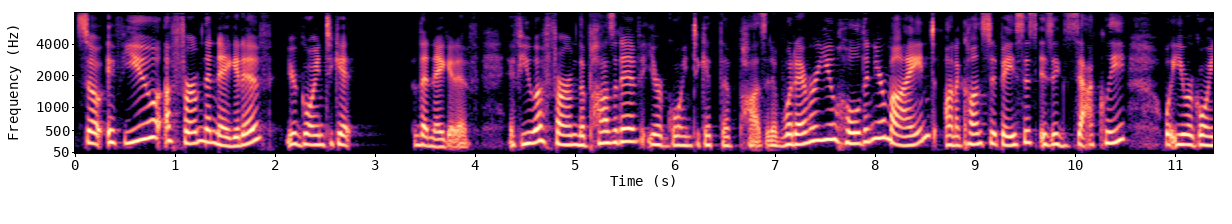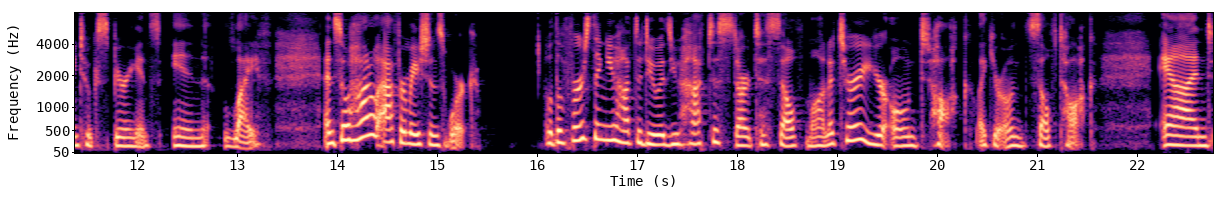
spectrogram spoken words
So if you affirm the negative, you're going to get the negative. If you affirm the positive, you're going to get the positive. Whatever you hold in your mind on a constant basis is exactly what you are going to experience in life. And so, how do affirmations work? Well, the first thing you have to do is you have to start to self monitor your own talk, like your own self talk. And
